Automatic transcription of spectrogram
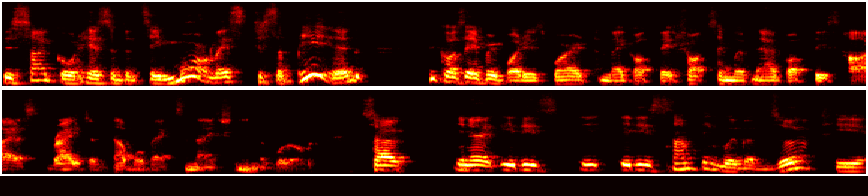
this so-called hesitancy more or less disappeared because everybody was worried and they got their shots and we've now got this highest rate of double vaccination in the world. So you know, it is it, it is something we've observed here,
